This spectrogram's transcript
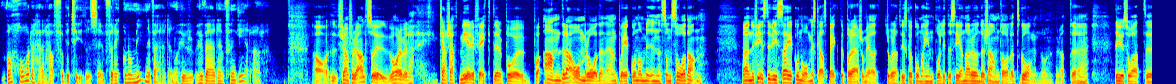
Vad har det här haft för betydelse för ekonomin i världen och hur, hur världen fungerar? Ja, framförallt så har det väl kanske haft mer effekter på, på andra områden än på ekonomin som sådan. Men nu finns det vissa ekonomiska aspekter på det här som jag tror att vi ska komma in på lite senare under samtalets gång. Då, för att, eh, det är ju så att eh,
